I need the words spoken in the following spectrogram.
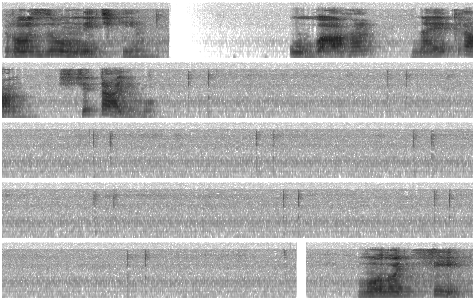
Розумнички. Увага на екран. Считаємо. Молодці!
